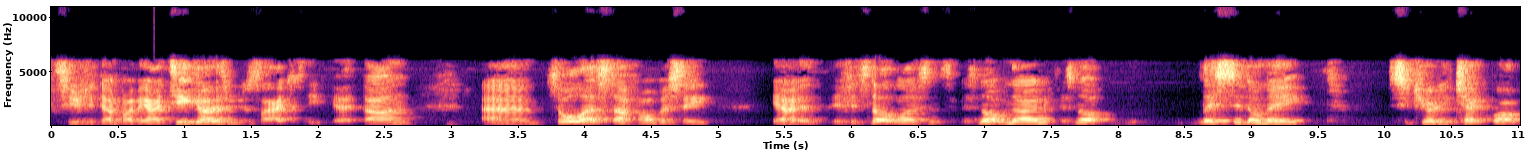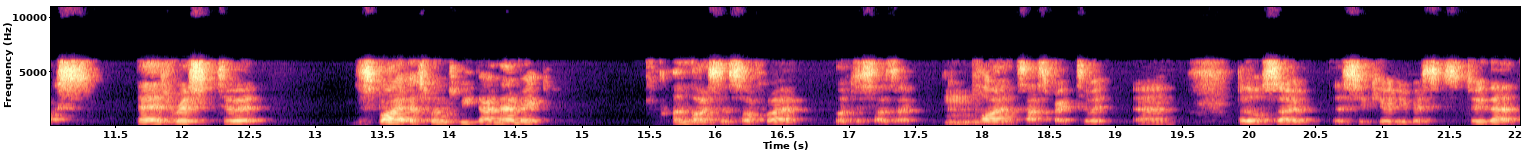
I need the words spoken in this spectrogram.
it's usually done by the IT guys who just like I just need to get it done. Um, so all that stuff, obviously, you know, if it's not licensed, if it's not known, if it's not listed on a security checkbox, there's risk to it. Despite us wanting to be dynamic, unlicensed software not just has a Mm. compliance aspect to it, um, but also the security risks to that.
